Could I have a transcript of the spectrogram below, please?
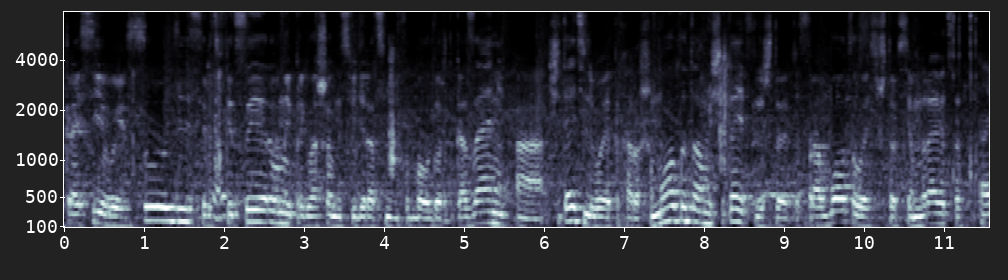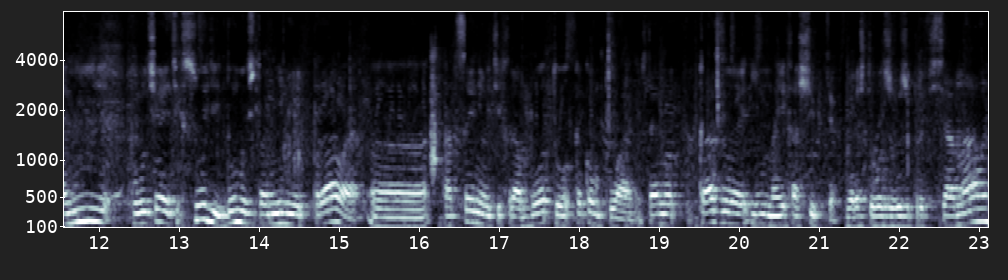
красивые судьи, сертифицированные, приглашенные с Федерации футбола города Казани. А считаете ли вы это хорошим опытом? Считаете ли, что это сработалось, что всем нравится? Они, получая этих судей, думают, что они имеют право э, оценивать их работу в каком плане, постоянно указывая им на их ошибки. Говорят, что вот же вы же профессионалы,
